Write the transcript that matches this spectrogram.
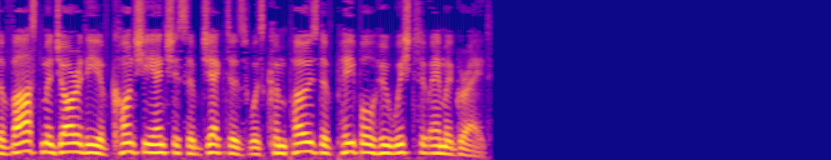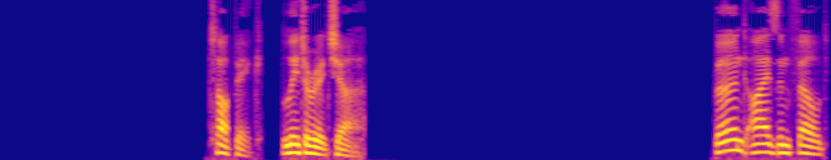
the vast majority of conscientious objectors was composed of people who wished to emigrate. Literature Bernd Eisenfeld,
